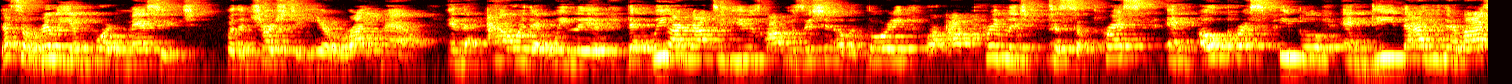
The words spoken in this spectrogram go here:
That's a really important message for the church to hear right now in the hour that we live, that we are not to use our position of authority or our privilege to suppress and oppress people and devalue their lives,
